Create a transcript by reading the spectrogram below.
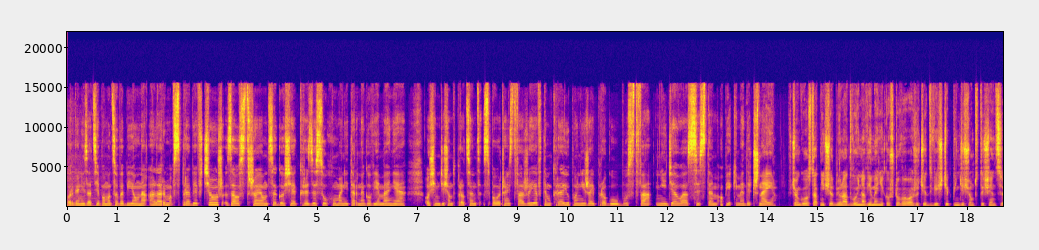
Organizacje pomocowe biją na alarm w sprawie wciąż zaostrzającego się kryzysu humanitarnego w Jemenie. 80% społeczeństwa żyje w tym kraju poniżej progu ubóstwa, nie działa system opieki medycznej. W ciągu ostatnich siedmiu lat wojna w Jemenie kosztowała życie 250 tysięcy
